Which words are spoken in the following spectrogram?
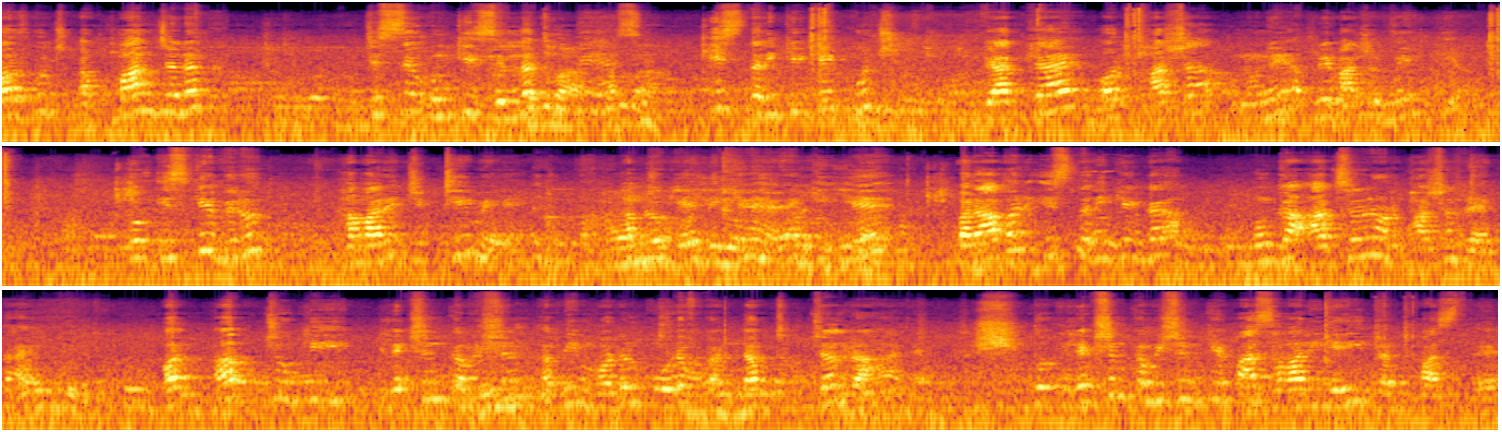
और कुछ अपमानजनक जिससे उनकी जिल्लत होती है, इस तरीके के कुछ व्याख्याएँ और भाषा उन्होंने अपने भाषण में किया। तो इसके विरुद्ध हमारी चिट्ठी में हम लोग ये लिखे हैं कि ये बराबर इस तरीके का उनका आचरण और भाषण रहता है। और अब चूँकि इलेक्शन कमीशन अभी मॉडल कोड ऑफ़ कंडक्ट चल रहा है तो इलेक्शन कमीशन के पास हमारी यही दरख्वास्त है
